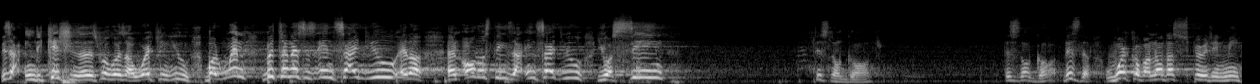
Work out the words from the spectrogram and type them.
These are indications that the Spirit of God is at work in you. But when bitterness is inside you and, uh, and all those things are inside you, you are seeing this is not God. This is not God. This is the work of another spirit in me.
